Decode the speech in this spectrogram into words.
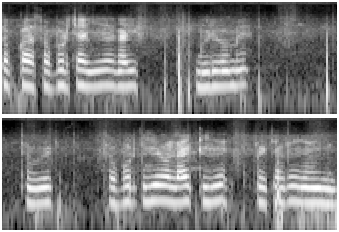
सबका सपोर्ट चाहिए गाइस वीडियो में। तो सपोर्ट कीजिए और लाइक कीजिए। तो चलते यहीं।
